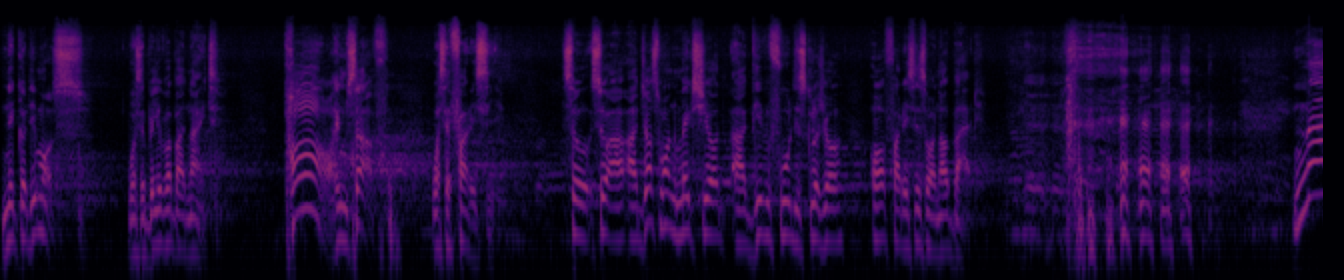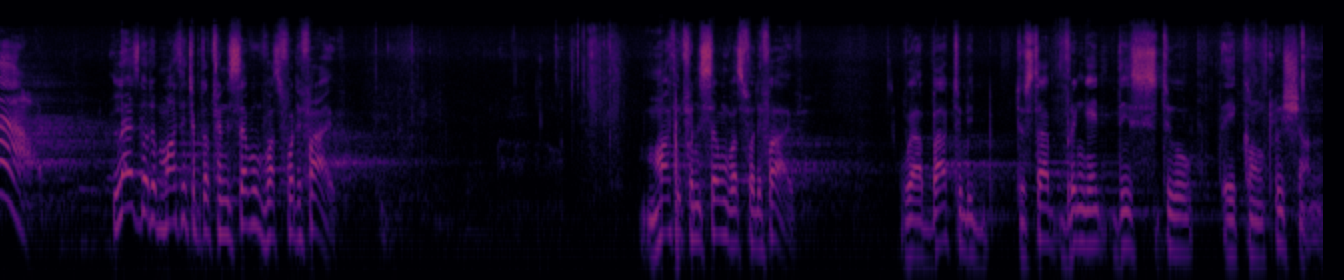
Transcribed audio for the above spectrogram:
Nicodemus was a believer by night. Paul himself was a Pharisee. So, so I, I just want to make sure I give you full disclosure all Pharisees were not bad. now, let's go to Matthew chapter 27, verse 45. Matthew 27, verse 45. We're about to, be, to start bringing this to a conclusion.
